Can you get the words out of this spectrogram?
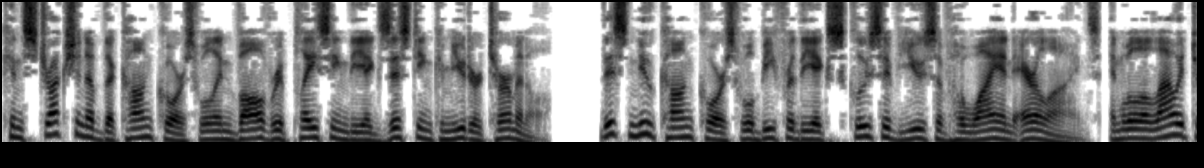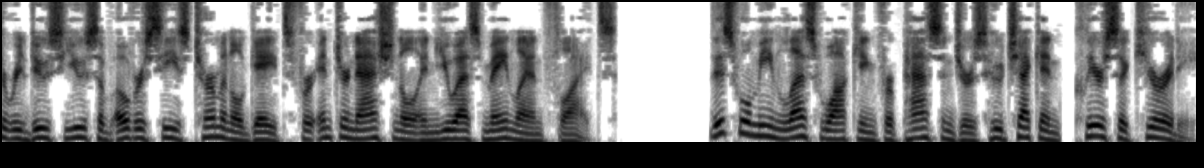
Construction of the concourse will involve replacing the existing commuter terminal. This new concourse will be for the exclusive use of Hawaiian Airlines, and will allow it to reduce use of overseas terminal gates for international and U.S. mainland flights. This will mean less walking for passengers who check in, clear security,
